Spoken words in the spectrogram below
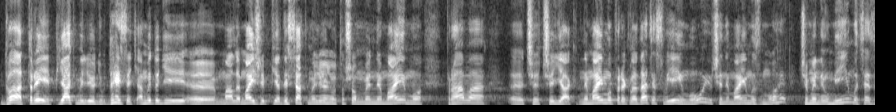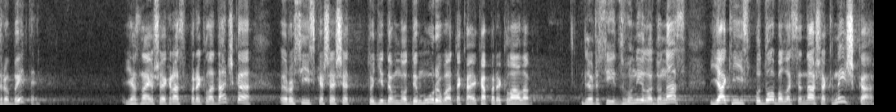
2, 3, 5 мільйонів, 10, а ми тоді е, мали майже 50 мільйонів, то що ми не маємо права е, чи, чи як? Не маємо перекладати своєю мовою, чи не маємо змоги, чи ми не вміємо це зробити? Я знаю, що якраз перекладачка російська, ще, ще тоді давно Демурова, така, яка переклала для Росії, дзвонила до нас, як їй сподобалася наша книжка.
